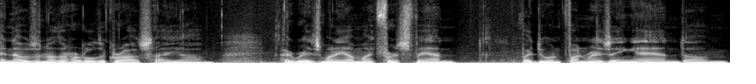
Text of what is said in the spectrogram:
And that was another hurdle to cross. I um, I raised money on my first van by doing fundraising, and um,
